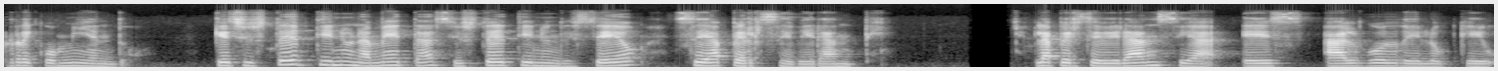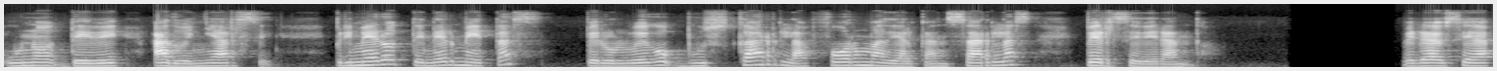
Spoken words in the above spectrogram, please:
recomiendo que si usted tiene una meta, si usted tiene un deseo, sea perseverante. La perseverancia es algo de lo que uno debe adueñarse. Primero, tener metas, pero luego buscar la forma de alcanzarlas perseverando. ¿verdad? O sea,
